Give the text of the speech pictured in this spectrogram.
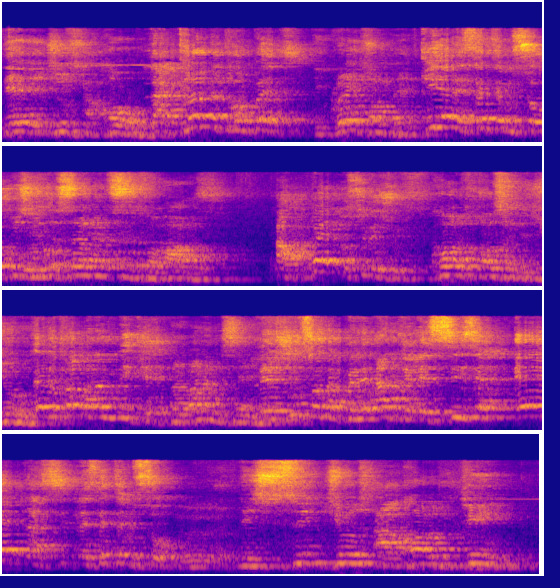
There the Jews are called. La grande trompette, The great trumpet, qui est le septième which pour is the nous, appelle aussi les Juifs. calls also the Jews. Et le frère Madame dit les Juifs sont appelés entre les sixième et la, les septième sceaux. the sweet Jews are called between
